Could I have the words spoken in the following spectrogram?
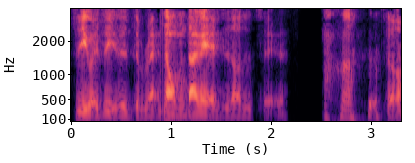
自以为自己是 Durant，那我们大概也知道是谁了。走，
